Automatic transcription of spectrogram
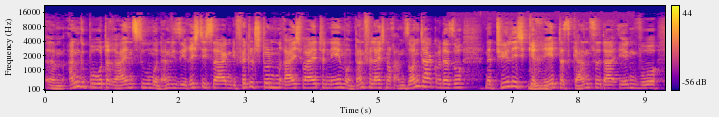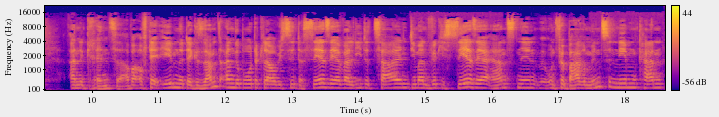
ähm, Angebote reinzoome und dann, wie Sie richtig sagen, die Viertelstundenreichweite nehme und dann vielleicht noch am Sonntag oder so, natürlich gerät mhm. das Ganze da irgendwo an eine Grenze. Aber auf der Ebene der Gesamtangebote, glaube ich, sind das sehr, sehr valide Zahlen, die man wirklich sehr, sehr ernst nehmen und für bare Münze nehmen kann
